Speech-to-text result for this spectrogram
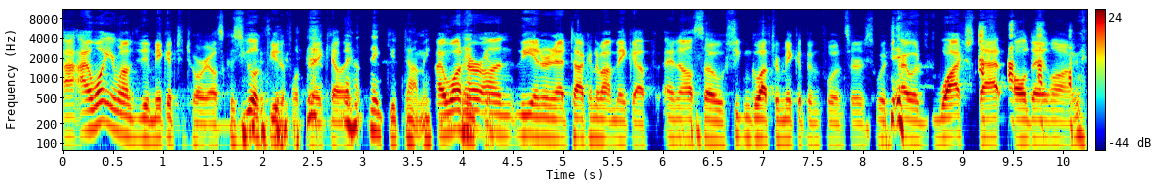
I, I want your mom to do makeup tutorials because you look beautiful today, Kelly. Thank you, Tommy. I want Thank her you. on the internet talking about makeup, and also she can go after makeup influencers, which I would watch that all day long.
